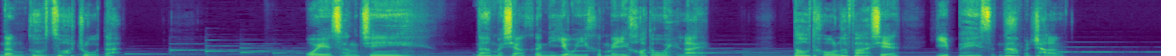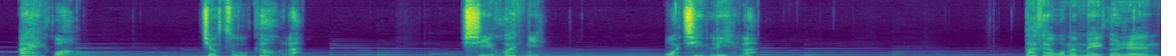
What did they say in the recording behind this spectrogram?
能够做主的。我也曾经那么想和你有一个美好的未来，到头了发现一辈子那么长，爱过就足够了。喜欢你，我尽力了。大概我们每个人。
